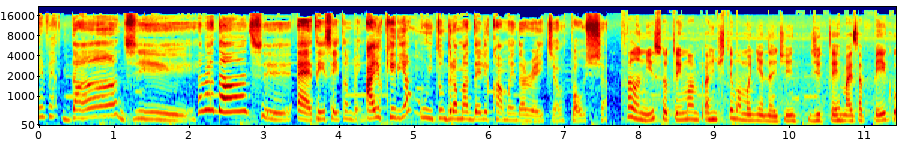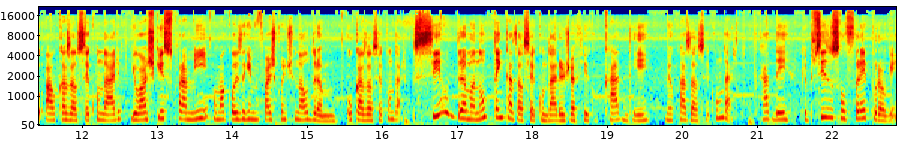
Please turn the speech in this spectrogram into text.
é verdade. É verdade. É, tem esse aí também. Ah, eu queria muito um drama dele com a mãe da Rachel. Poxa. Falando nisso, eu tenho uma, a gente tem uma mania, né, de, de ter mais apego ao casal secundário. E eu acho que isso, para mim, é uma coisa que me faz continuar o drama, o casal secundário. Se o drama não tem casal secundário, eu já fico, cadê meu casal secundário? Cadê? Que eu preciso sofrer por alguém.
